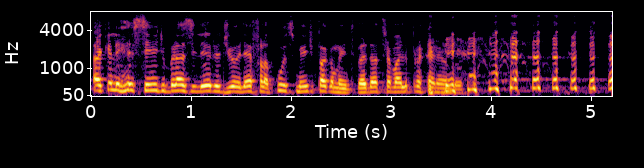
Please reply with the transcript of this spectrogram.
aquele receio de brasileiro de olhar e falar, putz, meio de pagamento, vai dar trabalho pra caramba.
